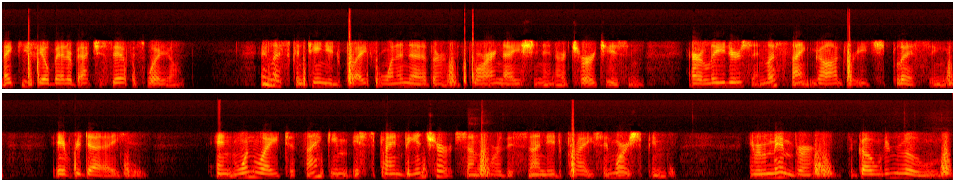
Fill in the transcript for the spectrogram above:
make you feel better about yourself as well. And let's continue to pray for one another, for our nation and our churches and our leaders, and let's thank God for each blessing every day. And one way to thank Him is to plan to be in church somewhere this Sunday to praise and worship Him. And remember the golden rule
